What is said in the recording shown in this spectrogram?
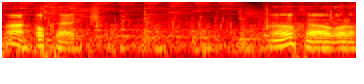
Ah ok Oh cavolo.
